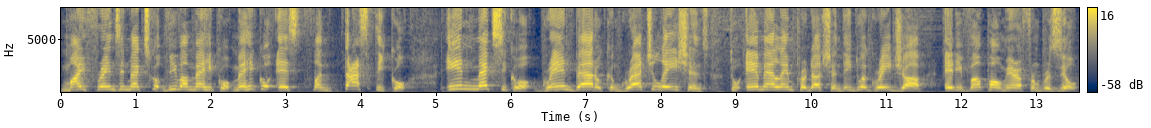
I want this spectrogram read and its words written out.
My friends in Mexico, viva Mexico. Mexico is fantástico. In Mexico, grand battle. Congratulations to MLM Production. They do a great job. Edivan Palmeira from Brazil.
